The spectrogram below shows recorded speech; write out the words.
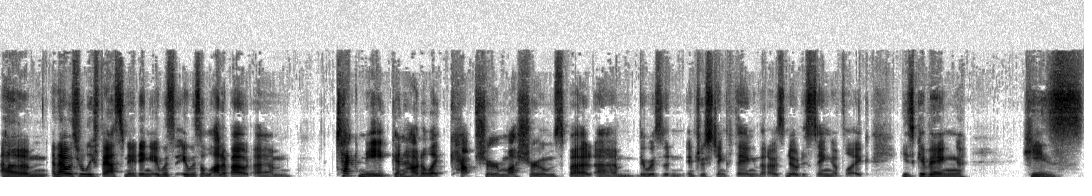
um, and that was really fascinating. It was it was a lot about um, technique and how to like capture mushrooms, but um, there was an interesting thing that I was noticing of like he's giving he's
